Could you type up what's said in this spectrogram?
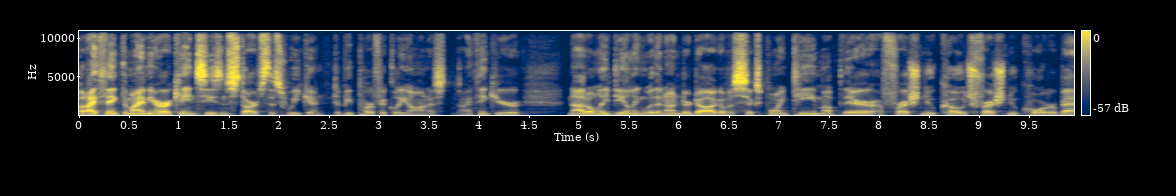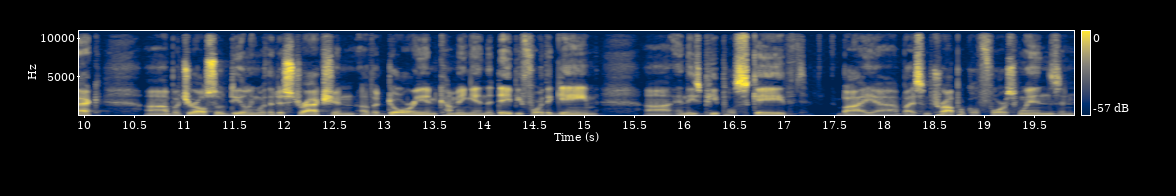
But I think the Miami Hurricane season starts this weekend, to be perfectly honest. I think you're not only dealing with an underdog of a six point team up there, a fresh new coach, fresh new quarterback, uh, but you're also dealing with a distraction of a Dorian coming in the day before the game, uh, and these people scathed by uh, by some tropical force winds and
